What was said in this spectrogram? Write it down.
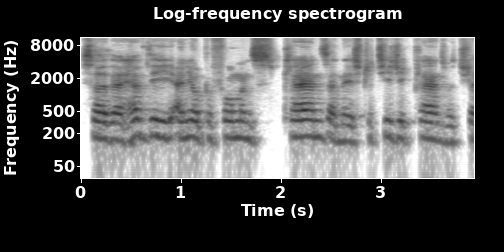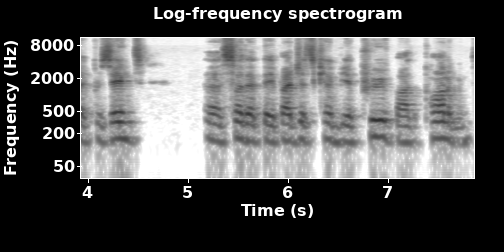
So they have the annual performance plans and their strategic plans, which they present uh, so that their budgets can be approved by the Parliament.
